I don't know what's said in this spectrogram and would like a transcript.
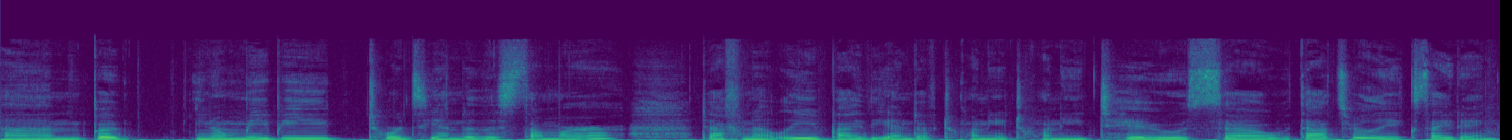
Um, but you know, maybe towards the end of the summer, definitely by the end of 2022. So that's really exciting.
